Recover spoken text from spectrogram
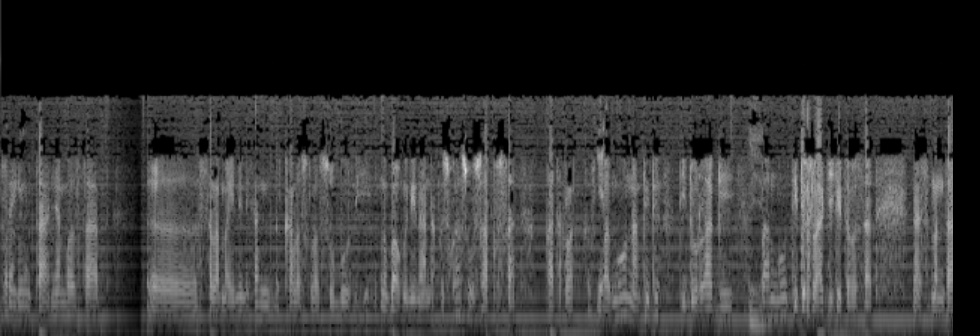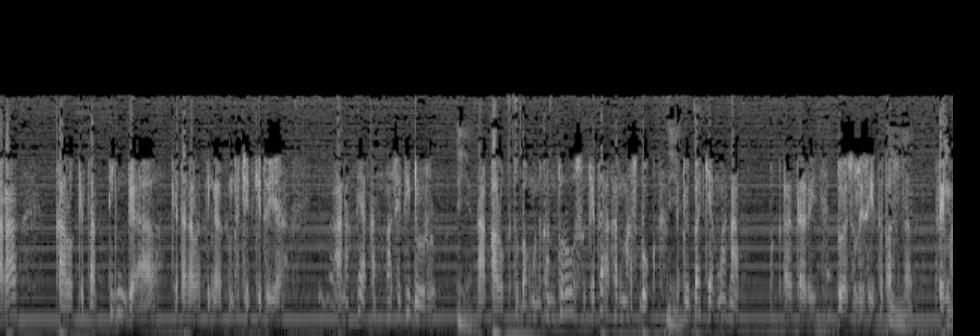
Saya ingin tanya Mbak Ustaz uh, Selama ini kan kalau sholat subuh nih Ngebangunin anak suka susah Ustaz Katakanlah yeah. bangun nanti dia tidur lagi yeah. Bangun tidur lagi gitu Ustaz Nah sementara kalau kita tinggal Kita kalau tinggal ke masjid gitu ya Anaknya akan masih tidur iya. Nah kalau kita bangunkan terus Kita akan masbuk iya. Lebih baik yang mana Eh, dari dua solusi itu Pak Ustaz. Terima, Terima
